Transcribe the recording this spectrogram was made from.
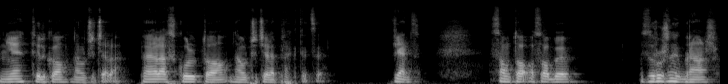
nie tylko nauczyciele. PLA School to nauczyciele praktycy. Więc są to osoby z różnych branż,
